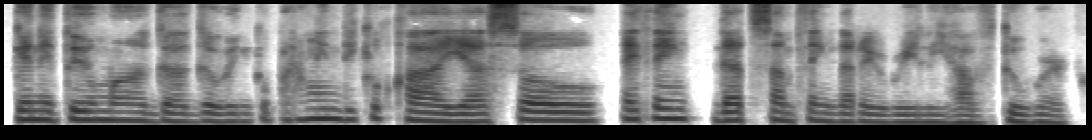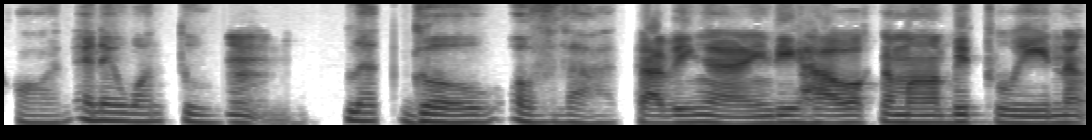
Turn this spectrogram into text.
ganito yung mga gagawin ko, parang hindi ko kaya. So I think that's something that I really have to work on and I want to Mm. let go of that. Sabi nga, hindi hawak ng mga bituin ng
